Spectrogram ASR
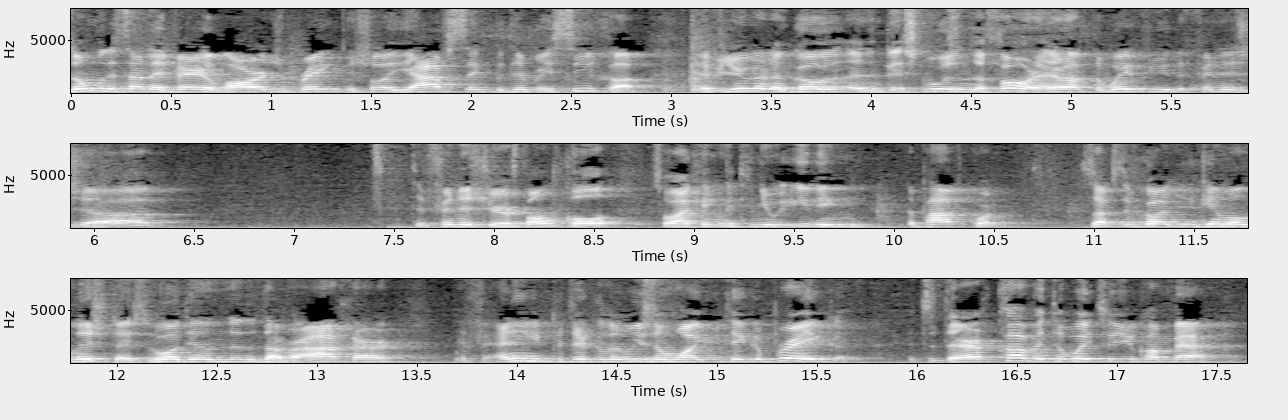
long as it's not a very large break If you're going to go and get schmooze on the phone, I don't have to wait for you to finish uh, to finish your phone call, so I can continue eating the popcorn. If any particular reason why you take a break, it's a derech covet to wait till you come back.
